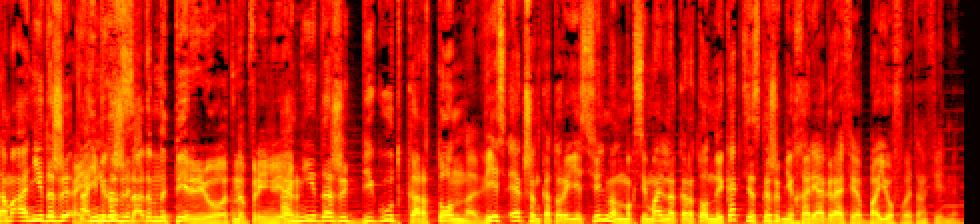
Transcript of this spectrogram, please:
Там они даже... Они, они бегут даже, задом наперед, например. Они даже бегут картонно. Весь экшен, который есть в фильме, он максимально картонный. Как тебе, скажи мне, хореография боев в этом фильме?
